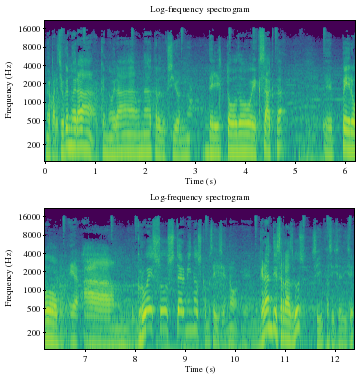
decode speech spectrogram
Me pareció que no era, que no era una traducción del todo exacta, eh, pero eh, a gruesos términos, ¿cómo se dice? No, en grandes rasgos, sí, así se dice,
